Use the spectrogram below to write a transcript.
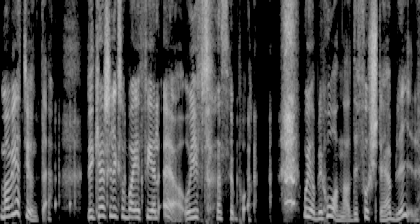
Man vet ju inte. Det kanske liksom bara är fel ö att gifta sig på. Och jag blir hånad det första jag blir.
